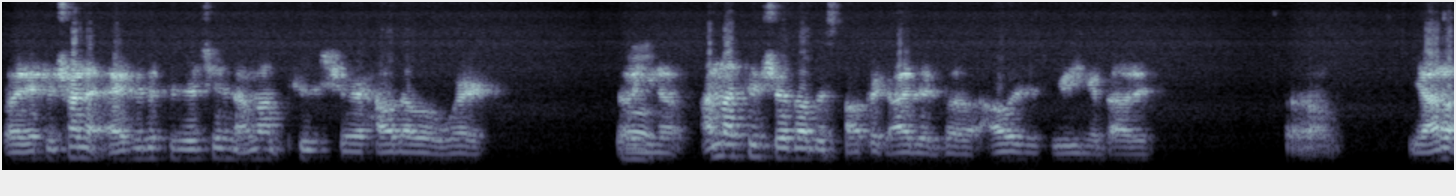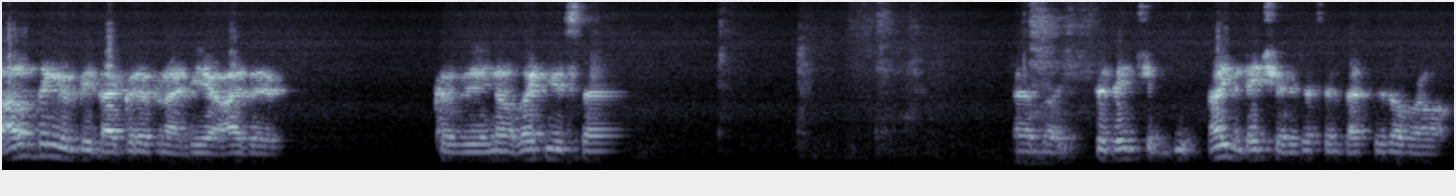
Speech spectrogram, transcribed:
But if you're trying to exit a position, I'm not too sure how that will work. So Well- you know, I'm not too sure about this topic either. But I was just reading about it. So yeah, I don't. I don't think it would be that good of an idea either. Because you know, like you said. Uh, like the day trade, not even day traders, just investors overall.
